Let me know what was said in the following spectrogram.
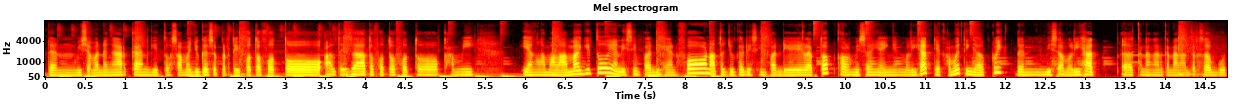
dan bisa mendengarkan gitu. Sama juga seperti foto-foto Alteza atau foto-foto kami yang lama-lama gitu yang disimpan di handphone atau juga disimpan di laptop. Kalau misalnya ingin melihat ya kamu tinggal klik dan bisa melihat eh, kenangan-kenangan uh, tersebut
